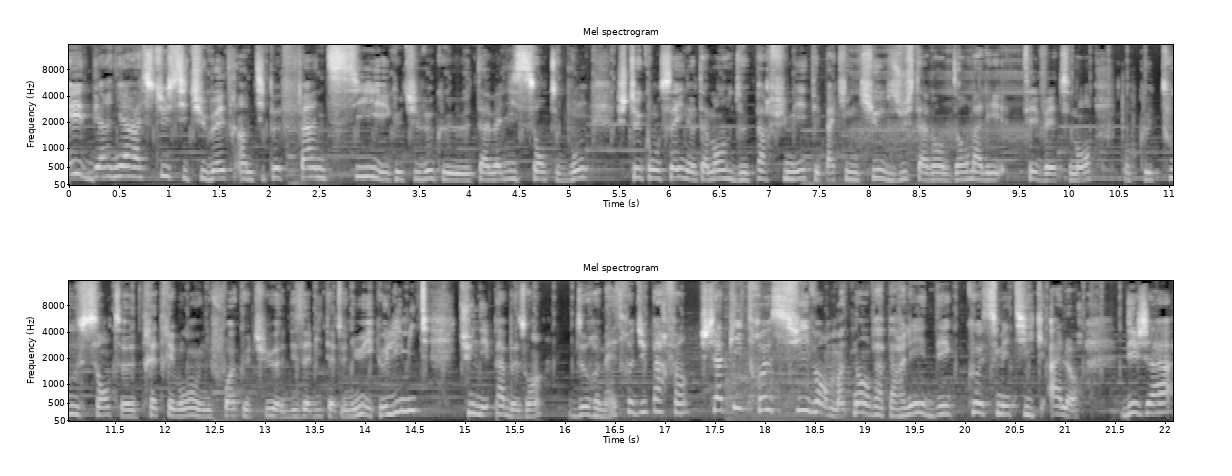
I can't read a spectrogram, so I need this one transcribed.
Et dernière astuce, si tu veux être un petit peu fancy et que tu veux que ta valise sente bon, je te conseille notamment de parfumer tes packing juste avant d'emballer tes vêtements pour que tout sente très très bon une fois que tu déshabilles ta tenue et que limite tu n'aies pas besoin de remettre du parfum. Chapitre suivant, maintenant on va parler des cosmétiques. Alors déjà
